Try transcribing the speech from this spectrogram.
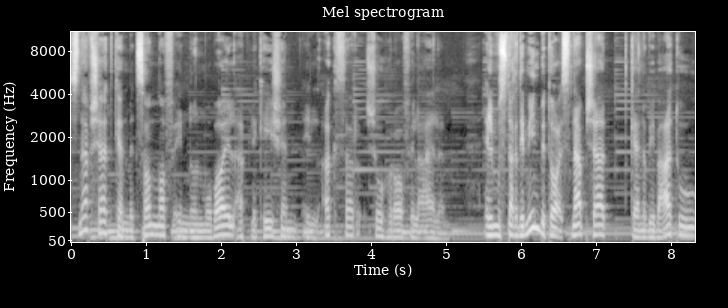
Snapchat كان متصنف إنه ال mobile application الأكثر شهرة في العالم. المستخدمين بتوع Snapchat كانوا بيبعتوا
